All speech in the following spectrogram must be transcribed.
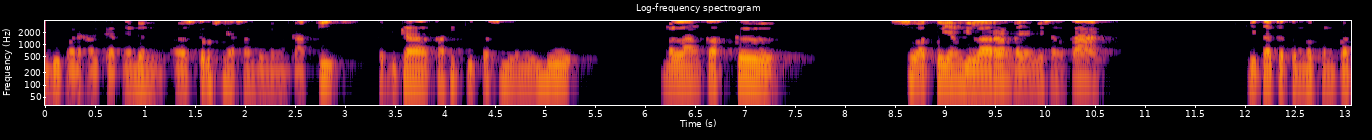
wudhu pada hakikatnya dan eh, seterusnya sampai dengan kaki. Ketika kaki kita sebelum wudhu melangkah ke sesuatu yang dilarang kayak misalkan kita ke tempat-tempat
